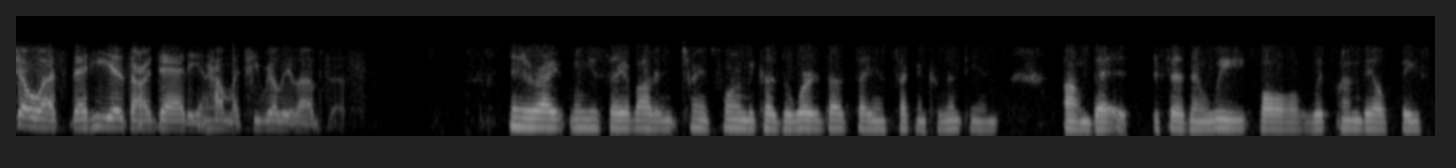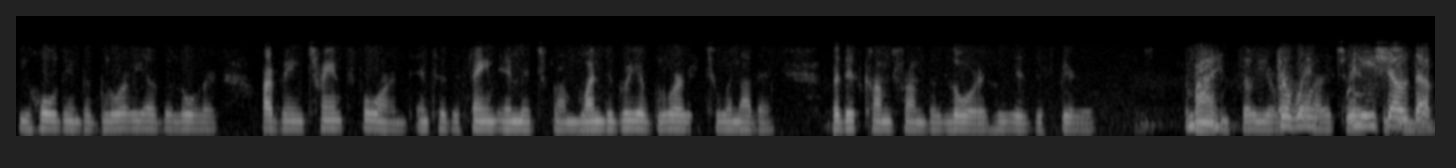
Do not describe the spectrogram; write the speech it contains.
show us that he is our daddy and how much he really loves us. And you're right when you say about it transform because the word does say in Second Corinthians um, that it says, "And we all, with unveiled face, beholding the glory of the Lord, are being transformed into the same image from one degree of glory to another. For this comes from the Lord, who is the Spirit." Right. And so you're so right. when when he shows up,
